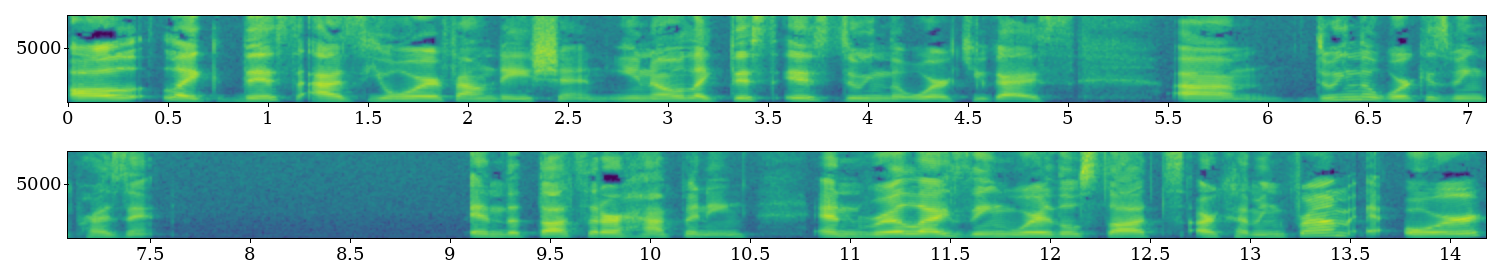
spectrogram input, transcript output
all like this as your foundation, you know? Like, this is doing the work, you guys. Um, doing the work is being present in the thoughts that are happening and realizing where those thoughts are coming from or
